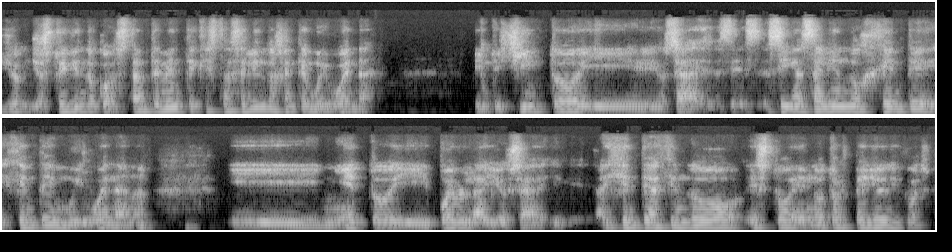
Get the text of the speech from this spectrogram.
yo, yo estoy viendo constantemente que está saliendo gente muy buena. Pinto y Chinto, y, o sea, siguen saliendo gente, gente muy buena, ¿no? Y Nieto y Puebla, y o sea, hay gente haciendo esto en otros periódicos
